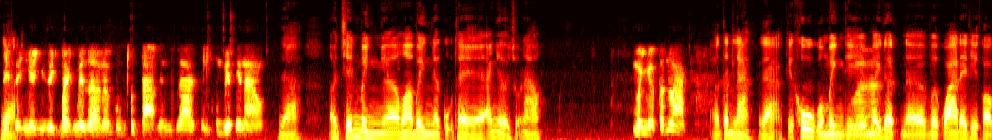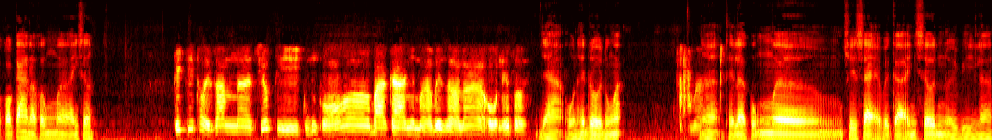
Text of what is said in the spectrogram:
dạ. tình hình dịch bệnh bây giờ nó cũng phức tạp nên ra cũng không biết thế nào. Dạ. Ở trên mình Hòa Bình là cụ thể anh ở chỗ nào? Mình ở Tân Lạc ở Tân Lạc dạ cái khu của mình thì wow. mấy đợt uh, vừa qua đây thì có có ca nào không uh, anh Sơn cái cái thời gian ờ, trước thì cũng có 3 ca nhưng mà bây giờ là ổn hết rồi dạ ổn hết rồi đúng không ạ vâng. dạ, thế là cũng uh, chia sẻ với cả anh Sơn bởi vì là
